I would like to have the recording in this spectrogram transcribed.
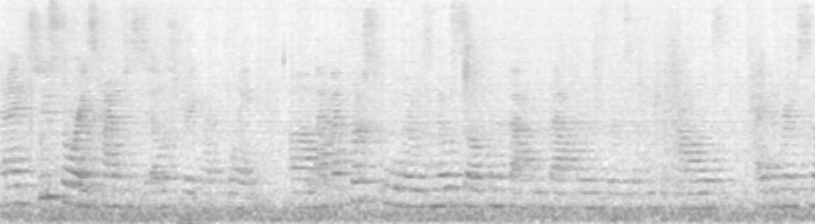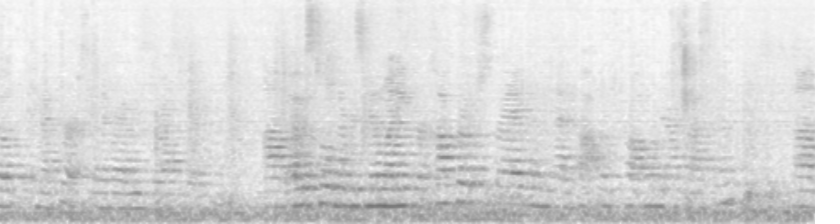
And I have two stories kind of just to illustrate my point. Um, at my first school, there was no soap in the faculty bathrooms, there was no paper towels. I had to bring soap in my purse whenever I used the restroom. Um, I was told there was no money for cockroach spray when we had a cockroach problem in our classroom. Um,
